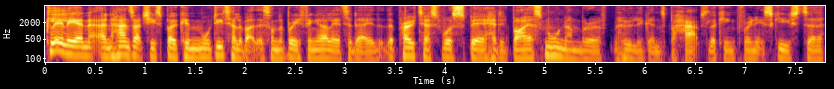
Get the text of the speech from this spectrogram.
clearly, and, and, Hans actually spoke in more detail about this on the briefing earlier today, that the protest was spearheaded by a small number of hooligans, perhaps looking for an excuse to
